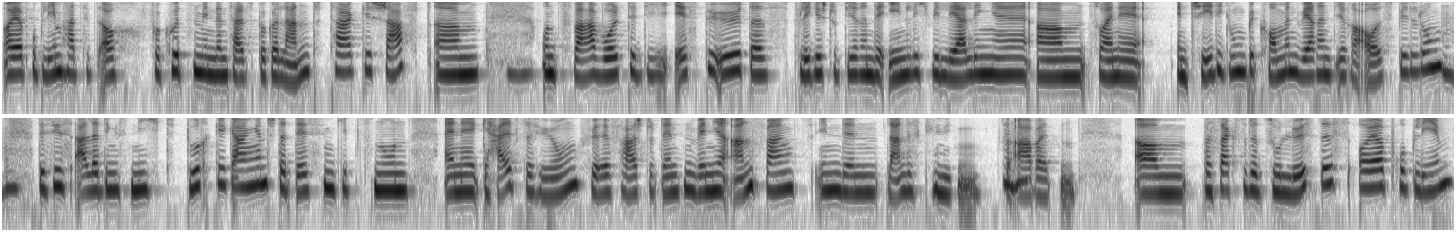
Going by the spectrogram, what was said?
euer Problem hat es jetzt auch vor kurzem in den Salzburger Landtag geschafft. Ähm. Und zwar wollte die SPÖ, dass Pflegestudierende ähnlich wie Lehrlinge ähm, so eine Entschädigung bekommen während ihrer Ausbildung. Mhm. Das ist allerdings nicht durchgegangen. Stattdessen gibt es nun eine Gehaltserhöhung für FH-Studenten, wenn ihr anfangt, in den Landeskliniken zu mhm. arbeiten. Ähm, was sagst du dazu? Löst es euer Problem?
